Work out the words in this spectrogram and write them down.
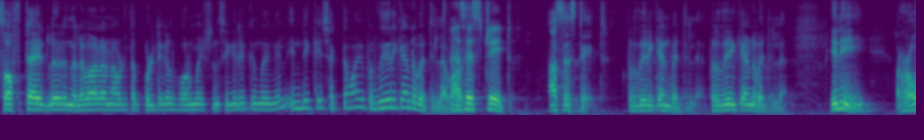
സോഫ്റ്റ് ആയിട്ടുള്ള ഒരു നിലപാടാണ് അവിടുത്തെ പൊളിറ്റിക്കൽ ഫോർമേഷൻ സ്വീകരിക്കുന്നതെങ്കിൽ ഇന്ത്യയ്ക്ക് ശക്തമായി പ്രതികരിക്കാണ്ട് പറ്റില്ല. As a state as a state പ്രതികരിക്കാൻ പറ്റില്ല. പ്രതികരിക്കാണ്ട് പറ്റില്ല. ഇനി റോ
